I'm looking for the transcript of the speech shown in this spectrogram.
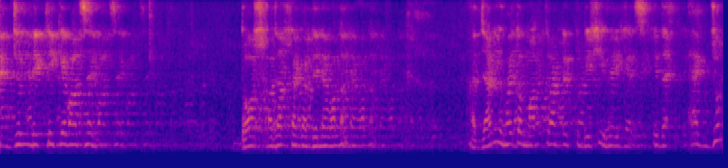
একজন ব্যক্তি কে বাঁচে? দশ হাজার টাকা দেনেওয়ালা? আর জানি হয়তো মাত্রাটা একটু বেশি হয়ে গেছে, কিন্তু একজন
